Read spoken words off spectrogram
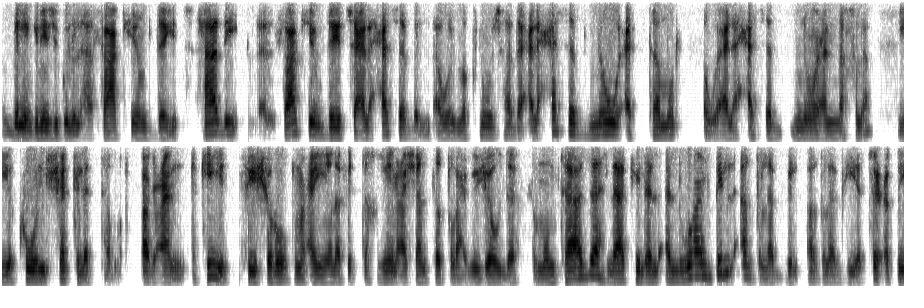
بالإنجليزي يقولوا لها فاكيوم ديت هذه ال vacuum dates على حسب أو المكنوز هذا على حسب نوع التمر أو على حسب نوع النخلة. يكون شكل التمر. طبعا أكيد في شروط معينة في التخزين عشان تطلع بجودة ممتازة لكن الألوان بالأغلب بالأغلب هي تعطي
